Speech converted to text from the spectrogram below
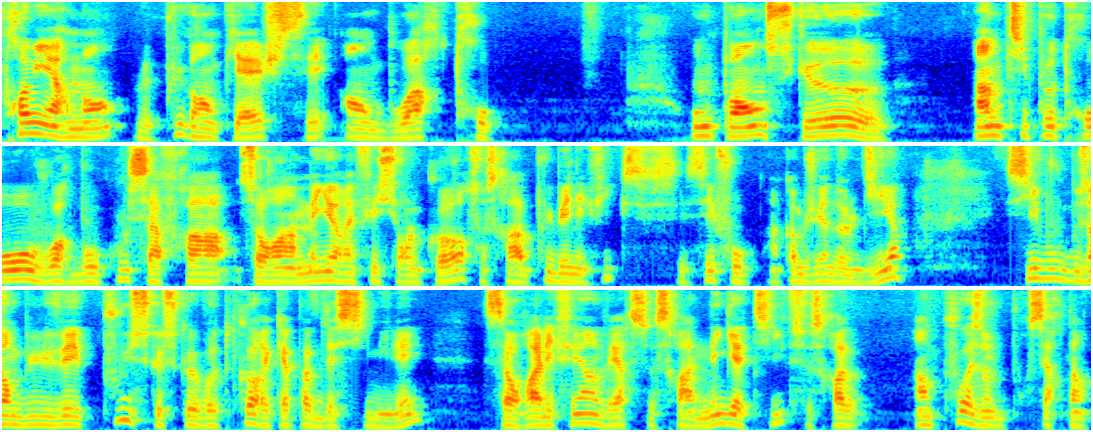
Premièrement, le plus grand piège, c'est en boire trop. On pense que un petit peu trop, voire beaucoup, ça, fera, ça aura un meilleur effet sur le corps, ce sera plus bénéfique. C'est faux, hein, comme je viens de le dire. Si vous en buvez plus que ce que votre corps est capable d'assimiler, ça aura l'effet inverse, ce sera négatif, ce sera un poison pour certains.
